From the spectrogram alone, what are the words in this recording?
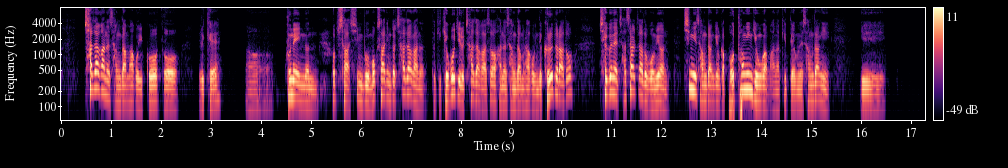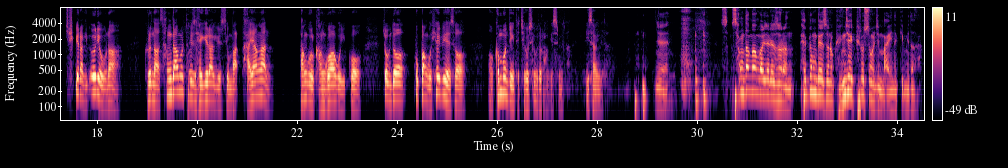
찾아가는 상담하고 있고 또 이렇게 어, 군에 있는 법사, 신부, 목사님도 찾아가는 특히 교고지를 찾아가서 하는 상담을 하고 있는데 그러더라도 최근에 자살자도 보면 심리 상담 경우가 보통인 경우가 많았기 때문에 상당히 이 식별하기 어려우나 그러나 상담을 통해서 해결하기 위해서 지금 마- 다양한 방법을 강구하고 있고 좀 더 국방부 협의해서 어, 근본적인 대책을 세우도록 하겠습니다. 이상입니다. 예. 사- 상담관 관련해서는 해병대에서는 굉장히 필요성을 지금 많이 느낍니다.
